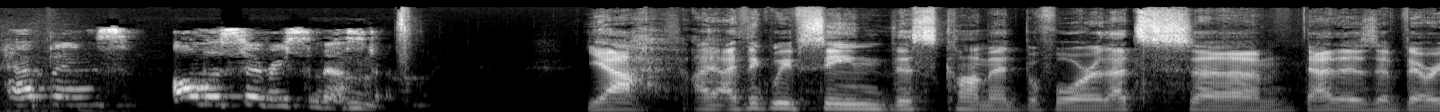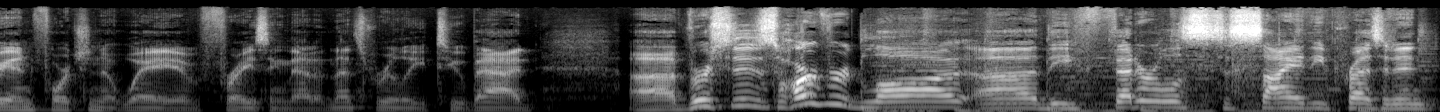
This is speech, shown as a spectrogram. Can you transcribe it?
Happens almost every semester. Yeah, I, I think we've seen this comment before. That's um, that is a very unfortunate way of phrasing that, and that's really too bad. Uh, versus Harvard Law, uh, the Federalist Society president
